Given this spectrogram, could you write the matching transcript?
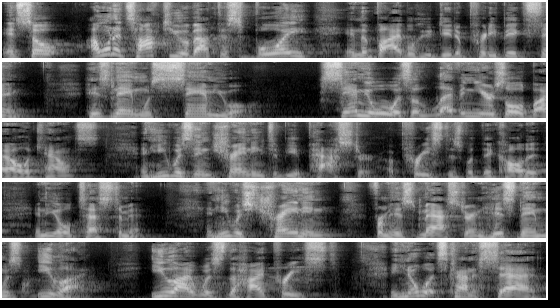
And so I want to talk to you about this boy in the Bible who did a pretty big thing. His name was Samuel. Samuel was 11 years old by all accounts. And he was in training to be a pastor. A priest is what they called it in the Old Testament. And he was training from his master and his name was Eli. Eli was the high priest. And you know what's kind of sad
